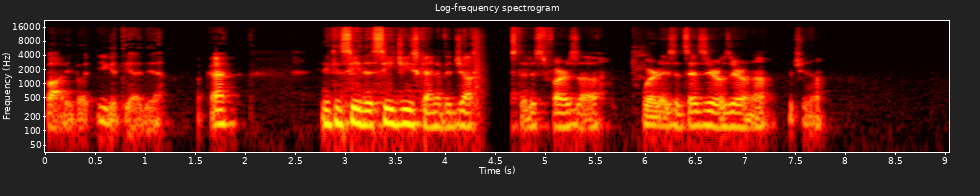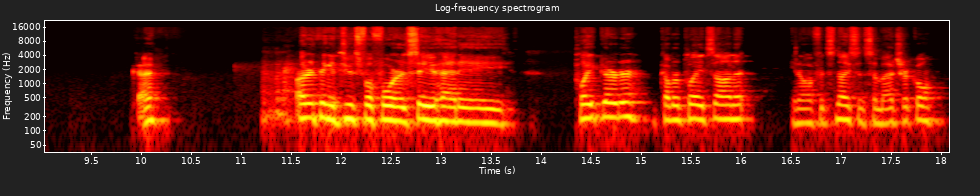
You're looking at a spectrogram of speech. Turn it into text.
body, but you get the idea. Okay. You can see the CG is kind of adjusted as far as uh, where it is. It's at zero zero now, but you know. Okay. Other thing it's useful for is say you had a plate girder, cover plates on it. You know, if it's nice and symmetrical,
